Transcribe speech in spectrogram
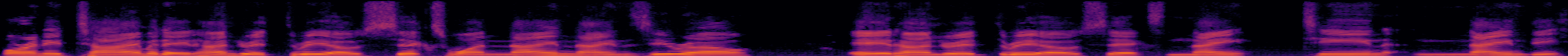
or anytime at 800 306 1990. 800 306 1990.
